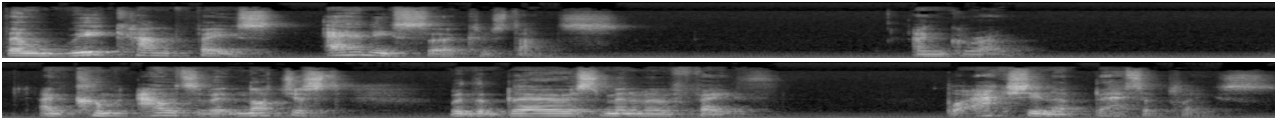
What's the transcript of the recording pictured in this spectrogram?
then we can face any circumstance and grow and come out of it not just with the barest minimum of faith, but actually in a better place.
